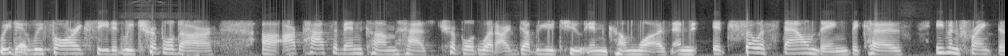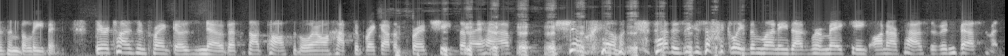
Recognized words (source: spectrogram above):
We did. We far exceeded. We tripled our uh, our passive income has tripled what our W two income was, and it's so astounding because even Frank doesn't believe it. There are times when Frank goes, "No, that's not possible," and I'll have to break out a spreadsheet that I have to show him that is exactly the money that we're making on our passive investments.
